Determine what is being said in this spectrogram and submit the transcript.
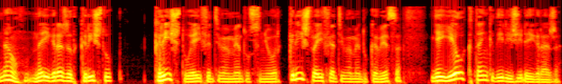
Não, na igreja de Cristo, Cristo é efetivamente o Senhor, Cristo é efetivamente o cabeça, e é Ele que tem que dirigir a igreja.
